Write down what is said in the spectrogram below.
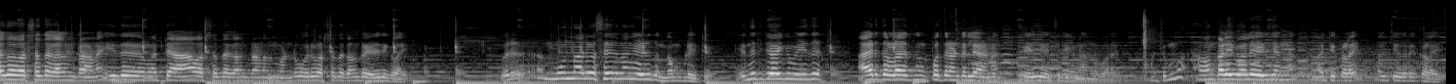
ഏതോ വർഷത്തെ കലണ്ടറാണ് ഇത് മറ്റേ ആ വർഷത്തെ കലണ്ടറാണെന്ന് കൊണ്ട് ഒരു വർഷത്തെ കലണ്ടർ എഴുതി കളയും. ഒരു മൂന്നാൽ ദിവസം ഇരുന്ന് അങ്ങ് എഴുതും കംപ്ലീറ്റ് എന്നിട്ട് ചോദിക്കുമ്പോൾ ഇത് ആയിരത്തി തൊള്ളായിരത്തി മുപ്പത്തിരണ്ടിലാണ് എഴുതി വെച്ചിരിക്കണമെന്ന് പറയും. ചുമ്മാ അവൻ കളി പോലെ എഴുതി അങ്ങ് മാറ്റിക്കളയും വലിച്ചു കയറി കളയും.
